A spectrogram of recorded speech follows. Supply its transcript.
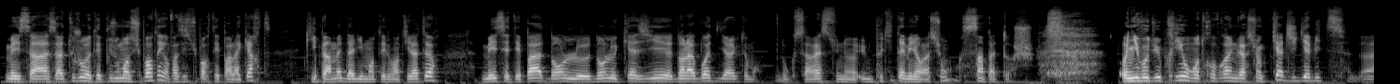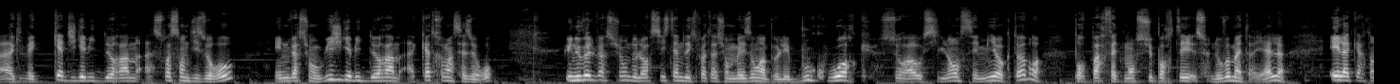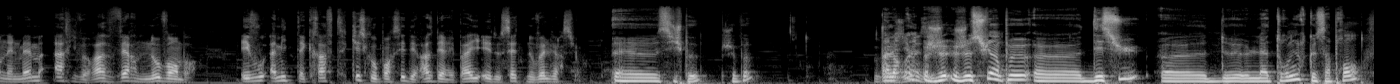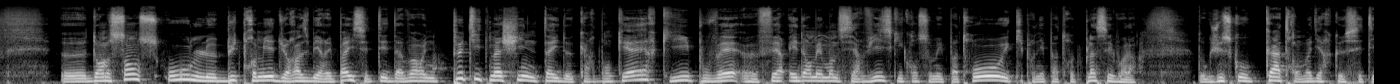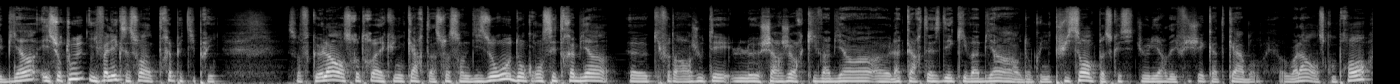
Mais ça, ça a toujours été plus ou moins supporté. Enfin, c'est supporté par la carte qui permet d'alimenter le ventilateur, mais c'était pas dans le, casier, dans la boîte directement. Donc ça reste une, une petite amélioration sympatoche. Au niveau du prix, on retrouvera une version 4 gigabits euh, avec 4 gigabits de RAM à 70 euros et une version 8 gigabits de RAM à 96 euros. Une nouvelle version de leur système d'exploitation maison appelé Bookwork sera aussi lancée mi-octobre pour parfaitement supporter ce nouveau matériel et la carte en elle-même arrivera vers novembre. Et vous, amis de TechCraft, qu'est-ce que vous pensez des Raspberry Pi et de cette nouvelle version Euh, si je peux, je peux. Alors, je, je suis un peu euh, déçu euh, de la tournure que ça prend, euh, dans le sens où le but premier du Raspberry Pi, c'était d'avoir une petite machine taille de carte bancaire qui pouvait euh, faire énormément de services, qui consommait pas trop et qui prenait pas trop de place, et voilà. Donc jusqu'au 4, on va dire que c'était bien, et surtout, il fallait que ça soit un très petit prix. Sauf que là, on se retrouve avec une carte à 70 euros, donc on sait très bien euh, qu'il faudra rajouter le chargeur qui va bien, euh, la carte SD qui va bien, donc une puissante, parce que si tu veux lire des fichiers 4K, bon, euh, voilà, on se comprend.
